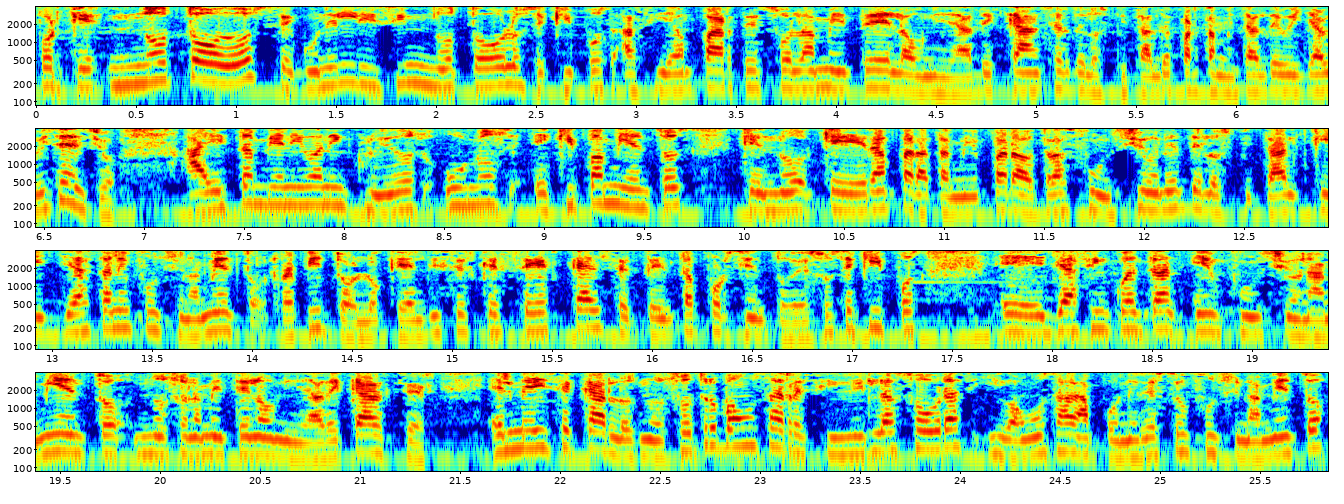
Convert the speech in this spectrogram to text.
porque no todos, según el leasing, no todos los equipos hacían parte solamente de la unidad de cáncer del Hospital Departamental de Villavicencio. Ahí también iban incluidos unos equipamientos que no, que eran para también para otras funciones del hospital que ya están en funcionamiento. Repito, lo que él dice es que cerca del 70% de esos equipos eh, ya se encuentran en funcionamiento, no solamente en la unidad de cáncer. Él me dice, Carlos, nosotros vamos a recibir las obras y vamos a poner esto en funcionamiento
